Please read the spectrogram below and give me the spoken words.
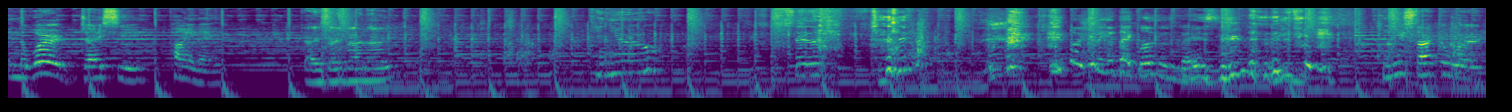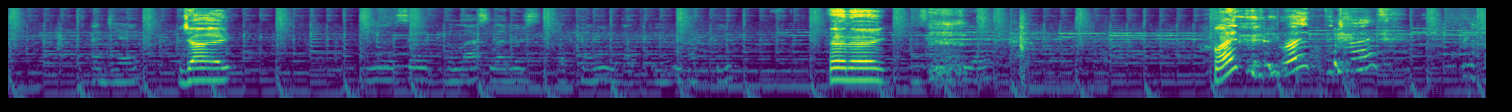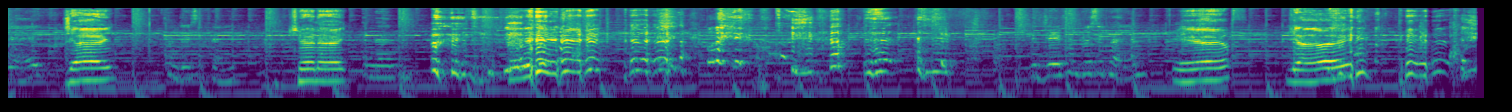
In the word JC Pine, Jersey Pony. Can you say the I'm gonna get that close to his face, dude. can you start the word at J J. and then say the last letters of penny without the E without the P? Penny. That's the next letter. What? what did you ask? The J J. from JC Penney. Jenny. And then the J from Chrissy Penny. Yeah. J.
